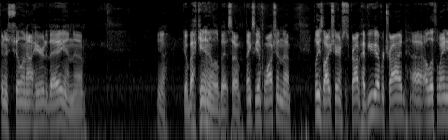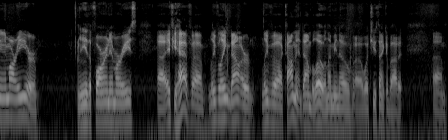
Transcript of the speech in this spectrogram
finish chilling out here today and, uh, yeah, go back in a little bit. So thanks again for watching. Uh, please like, share, and subscribe. Have you ever tried uh, a Lithuanian MRE or any of the foreign MREs? Uh, if you have, uh, leave a link down or leave a comment down below and let me know uh, what you think about it. Um,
